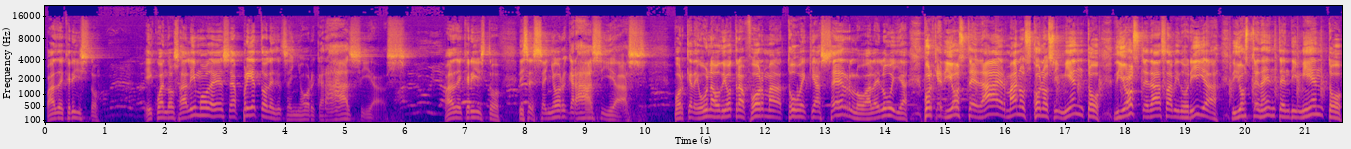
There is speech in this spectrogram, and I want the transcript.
Paz de Cristo. Y cuando salimos de ese aprieto, le dice, Señor, gracias. Padre Cristo, dice, Señor, gracias porque de una o de otra forma tuve que hacerlo, aleluya, porque Dios te da, hermanos, conocimiento, Dios te da sabiduría, Dios te da entendimiento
